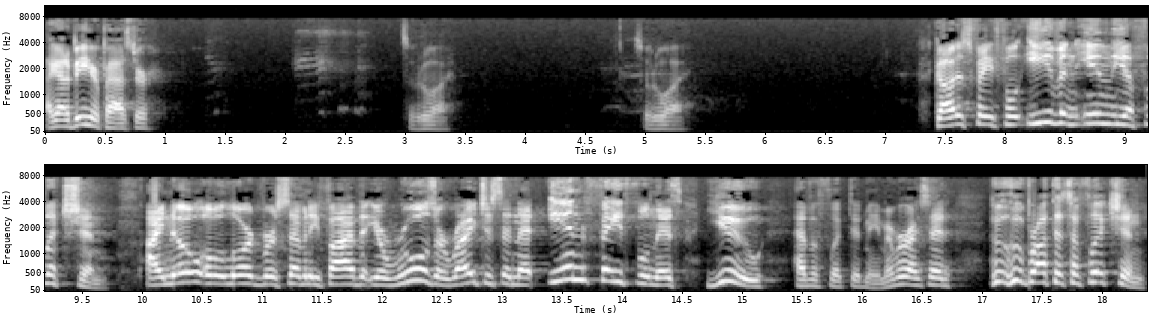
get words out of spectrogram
I got to be here, Pastor. So do I. So do I. God is faithful even in the affliction. I know, O Lord, verse 75, that your rules are righteous and that in faithfulness you have afflicted me. Remember, I said, who, who brought this affliction?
